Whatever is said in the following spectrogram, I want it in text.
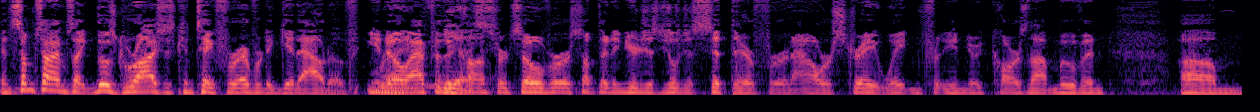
and sometimes like those garages can take forever to get out of. You know, after the Yes. concert's over or something, and you're just you'll just sit there for an hour straight waiting for, and your car's not moving. Um,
